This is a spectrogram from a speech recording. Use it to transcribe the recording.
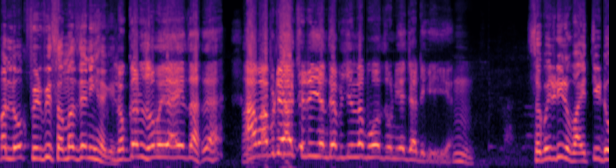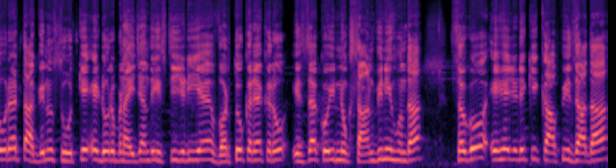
ਪਰ ਲੋਕ ਫਿਰ ਵੀ ਸਮਝਦੇ ਨਹੀਂ ਹੈਗੇ। ਲੋਕਾਂ ਨੂੰ ਸਮਝ ਆਏ ਦੱਸਦਾ ਆਪ ਆਪਣੇ ਆਪ ਚਲੀ ਜਾਂਦੇ ਪਿਛਲੇ ਬਹੁਤ ਦੁਨੀਆ ਛੱਡ ਗਈ ਹੈ। ਹੂੰ। ਸਗੋਂ ਜਿਹੜੀ ਰਵਾਇਤੀ ਡੋਰ ਹੈ ਧਾਗੇ ਨੂੰ ਸੂਤ ਕੇ ਇਹ ਡੋਰ ਬਣਾਈ ਜਾਂਦੀ ਇਸ ਦੀ ਜਿਹੜੀ ਹੈ ਵਰਤੋਂ ਕਰਿਆ ਕਰੋ ਇਸ ਦਾ ਕੋਈ ਨੁਕਸਾਨ ਵੀ ਨਹੀਂ ਹੁੰਦਾ। ਸਗੋਂ ਇਹ ਜਿਹੜੀ ਕਿ ਕਾਫੀ ਜ਼ਿਆਦਾ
